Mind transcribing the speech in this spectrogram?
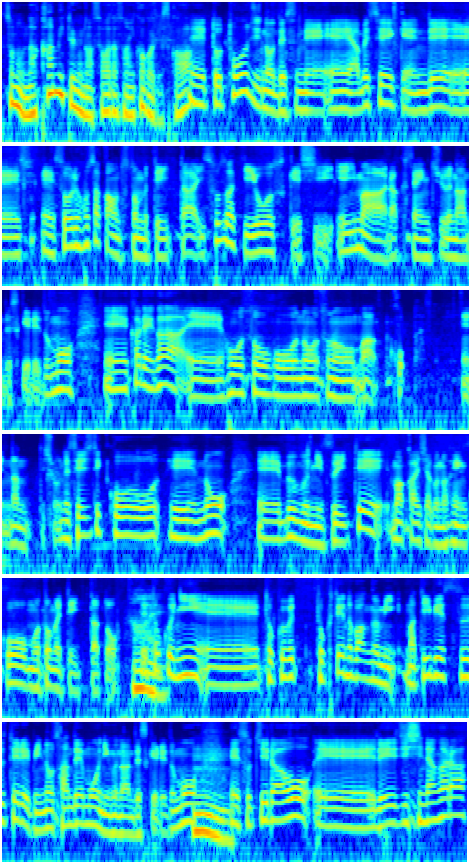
その中身というのは澤田さん、いかがですか、えーと、当時のですね、安倍政権で、えー、総理補佐官を務めていた磯崎陽介氏、今、落選中なんですけれども、えー、彼が、えー、放送法のその、まあ、えなんでしょうね、政治的公平の、え部分について、まあ、解釈の変更を求めていったと、はい、で特に、えー、特特定の番組、まあ、TBS テレビのサンデーモーニングなんですけれども、うん、えそちらを、えー、例示しながら、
